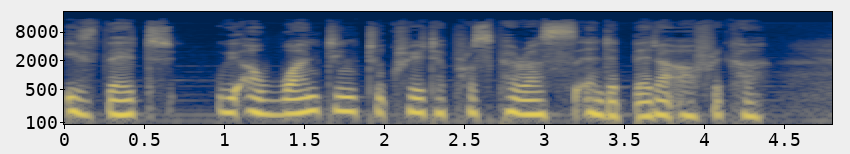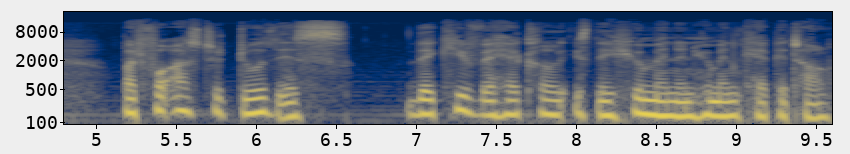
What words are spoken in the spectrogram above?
is that we are wanting to create a prosperous and a better Africa. But for us to do this, the key vehicle is the human and human capital.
